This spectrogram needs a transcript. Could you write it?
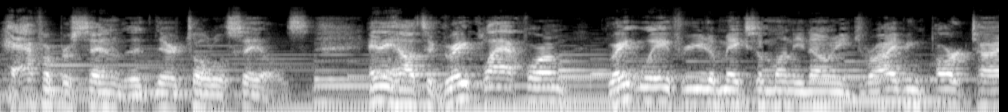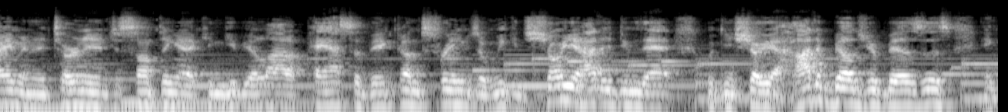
half a percent of the, their total sales. Anyhow, it's a great platform, great way for you to make some money, not only driving part time and then turn it into something that can give you a lot of passive income streams. And we can show you how to do that. We can show you how to build your business and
